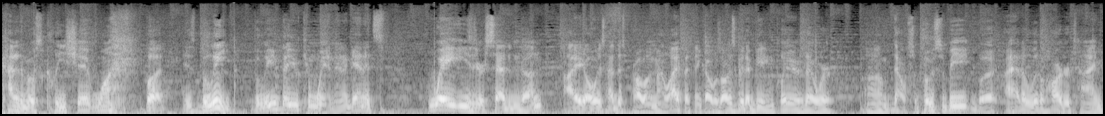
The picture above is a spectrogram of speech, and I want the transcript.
kind of the most cliche one, but is believe. Believe that you can win. And again, it's way easier said than done. I always had this problem in my life. I think I was always good at beating players that were um, that I was supposed to beat, but I had a little harder time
